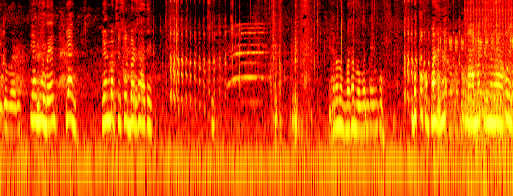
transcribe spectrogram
Ikaw ba? Yan, yan. Yan. Yan, yan magsusulbar sa atin. Hindi ka na magbasa, babantayin ko. Ba't ako pa? Mamatay na nga ako eh.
